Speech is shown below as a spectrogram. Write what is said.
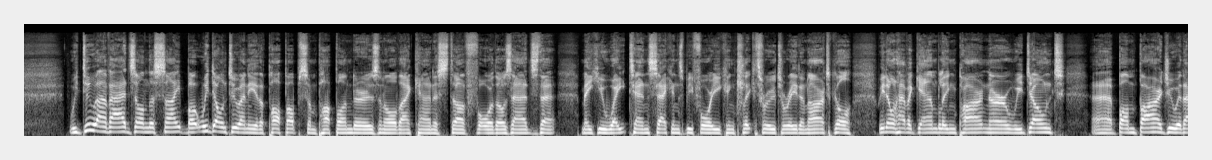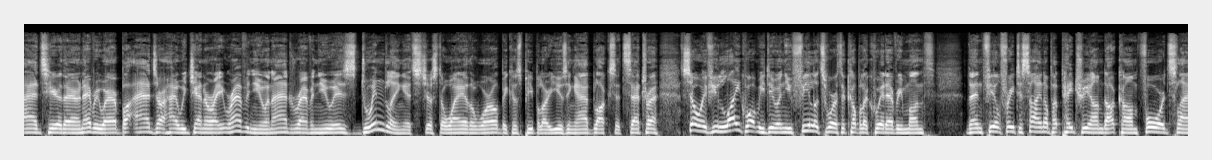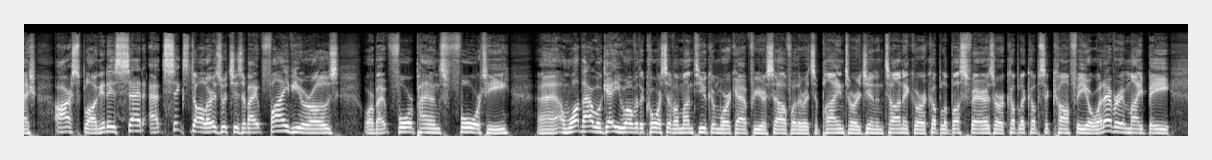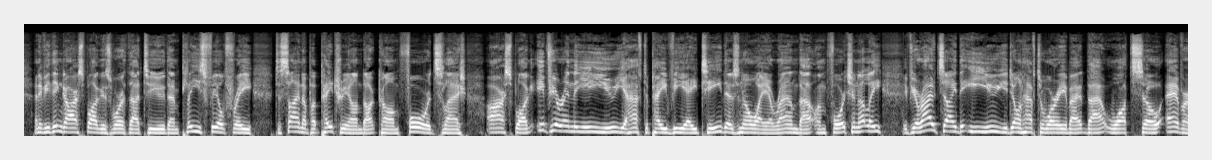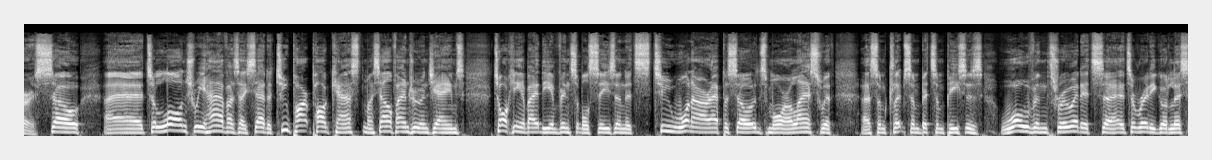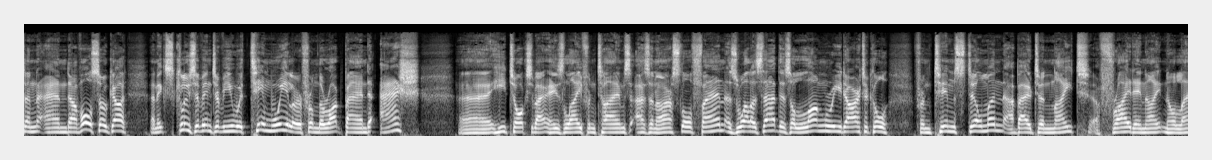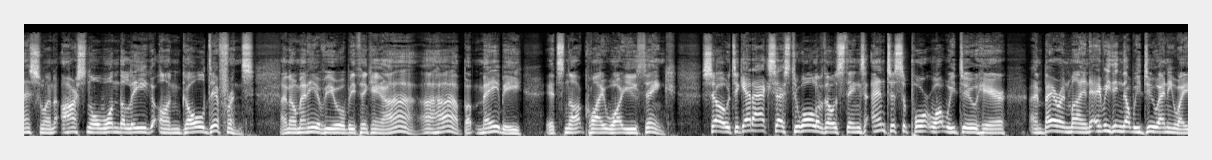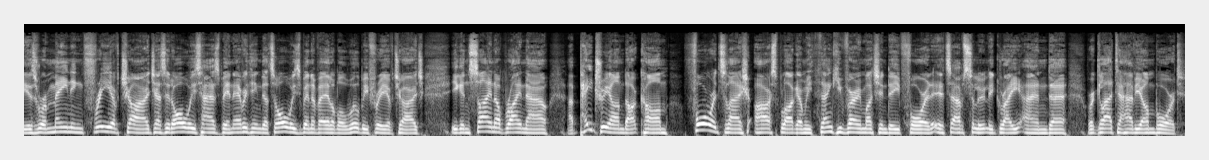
we do have ads on the site, but we don't do any of the pop ups and pop unders and all that kind of stuff, or those ads that make you wait 10 seconds before you can click through to read an article. We don't have a gambling partner. We don't uh, bombard you with ads here, there, and everywhere, but ads are how we generate revenue, and ad revenue is dwindling. It's just a way of the world because people are using ad blocks, etc. So if you like what we do and you feel it's worth a couple of quid every month, then feel free to sign up at patreon.com forward slash arsblog. It is set at $6, which is about 5 euros or about £4.40. Uh, and what that will get you over the course of a month, you can work out for yourself, whether it's a pint or a gin and tonic or a couple of bus fares or a couple of cups of coffee or whatever it might be. And if you think Arsblog is worth that to you, then please feel free to sign up at patreon.com forward slash Arsblog. If you're in the EU, you have to pay VAT. There's no way around that, unfortunately. If you're outside the EU, you don't have to worry about that whatsoever. So, uh, to launch we have, as I said, a two part podcast, myself, Andrew, and James, talking about the Invincible season. It's two one hour episodes, more or less, with uh, some clips and bits and pieces woven through it. It's, uh, it's a really good listen. And I've also got an exclusive interview with Tim Wheeler from the rock band Ash. Uh, he talks about his life and times as an Arsenal fan. As well as that, there's a long read article from Tim Stillman about a night, a Friday night no less, when Arsenal won the league on goal difference. I know many of you will be thinking, ah, aha, but maybe it's not quite what you think. So, to get access to all of those things and to support what we do here, and bear in mind, everything that we do anyway is remaining free of charge, as it always has been. Everything that's always been available will be free of charge. You can sign up right right now at patreon.com forward slash arsblog. And we thank you very much indeed for it. It's absolutely great. And uh, we're glad to have you on board.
